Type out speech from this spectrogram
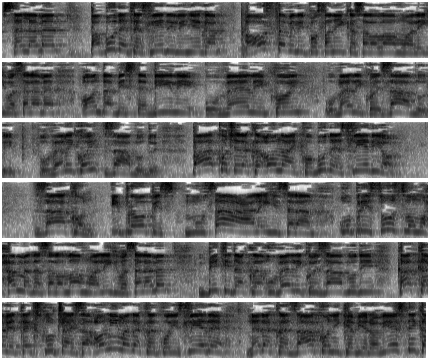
sallame, pa budete slijedili njega, a ostavili poslanika, sallallahu alaihi wa sallame, onda biste bili u velikoj, u velikoj zabludi. U velikoj zabludi. Pa ako će, dakle, onaj ko bude slijedio zakon i propis Musa salam u prisustvu Muhammeda sallallahu alaihi wasallam biti dakle u velikoj zabludi kakav je tek slučaj sa onima dakle koji slijede ne dakle zakonike vjerovjesnika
